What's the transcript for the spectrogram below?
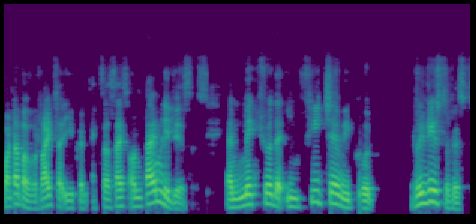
What type of rights that you can exercise on timely basis, and make sure that in future we could reduce the risk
